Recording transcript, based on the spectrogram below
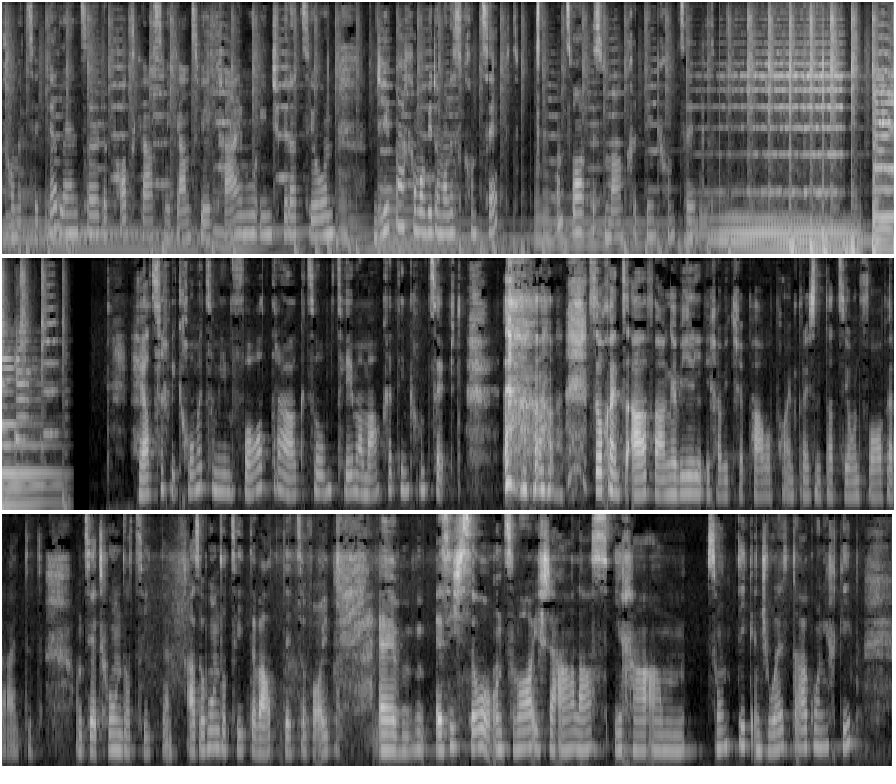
willkommen zu Girlancer, der Podcast mit ganz viel KMU-Inspiration. Und heute machen wir wieder mal ein Konzept, und zwar ein Marketingkonzept. Herzlich willkommen zu meinem Vortrag zum Thema Marketingkonzept. so könnte es anfangen, weil ich habe wirklich eine PowerPoint-Präsentation vorbereitet und sie hat 100 Seiten. Also 100 Seiten warten jetzt auf euch. Ähm, es ist so, und zwar ist der Anlass, ich habe am Sonntag einen Schultag, den ich gebe.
